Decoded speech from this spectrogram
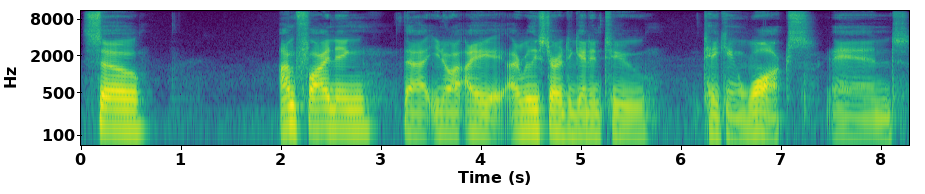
So I'm finding that, you know, I, I really started to get into taking walks and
